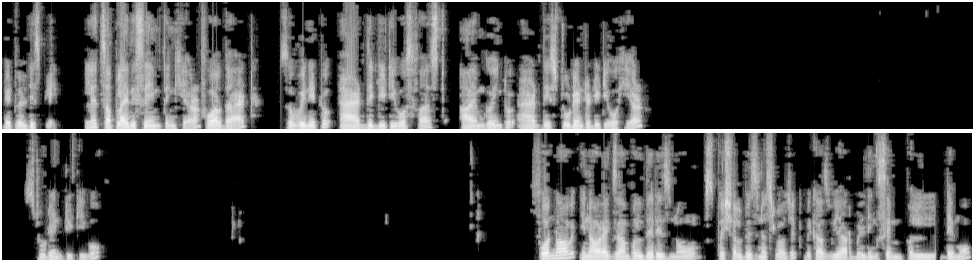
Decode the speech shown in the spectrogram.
it will display let's apply the same thing here for that so we need to add the DTOs first I am going to add the student DTO here. Student DTO. For now, in our example, there is no special business logic because we are building simple demo.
